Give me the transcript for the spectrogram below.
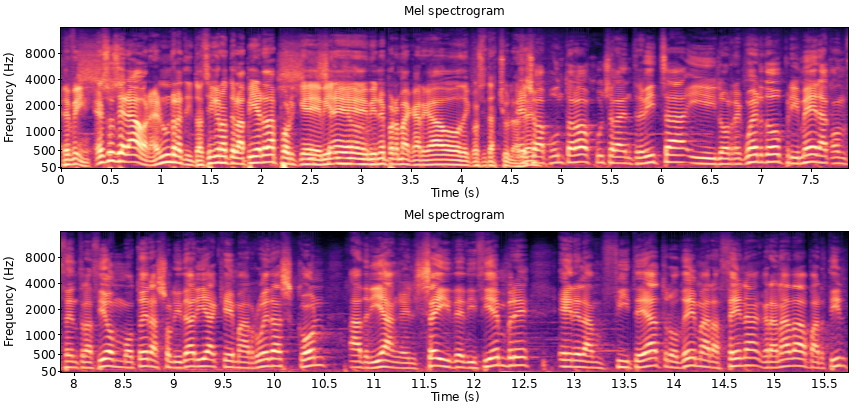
En fin, eso será ahora, en un ratito, así que no te la pierdas porque Sí, viene, señor. viene el programa cargado de cositas chulas. Eso ¿eh? apúntalo, escucha la entrevista y lo recuerdo, primera concentración motera solidaria quema ruedas con Adrián el 6 de diciembre en el anfiteatro de Maracena, Granada, a partir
